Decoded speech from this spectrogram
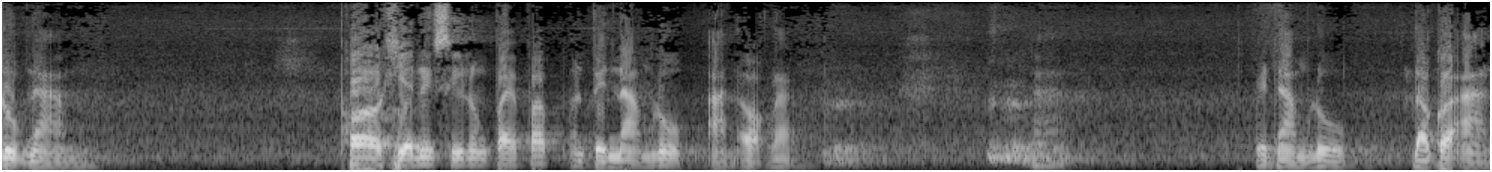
รูปนาม พอเขียนหนังสือลงไปปั๊บมันเป็นนามรูปอ่านออกแล้วเป็นนามรูป เราก็อ่าน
